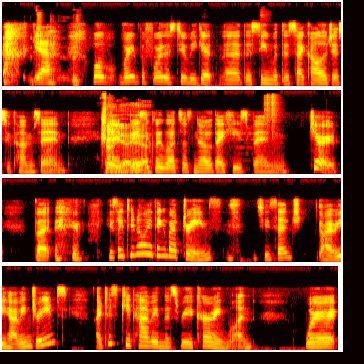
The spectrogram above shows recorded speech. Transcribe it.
yeah. Well, right before this too, we get uh, the scene with the psychologist who comes in True, and yeah, basically yeah. lets us know that he's been cured. But he's like, "Do you know anything about dreams?" She said, "Are you having dreams?" I just keep having this reoccurring one, where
